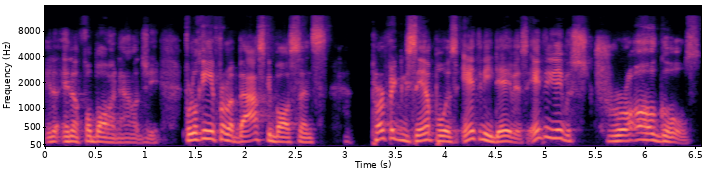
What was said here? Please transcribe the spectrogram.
in, in a football analogy. If we're looking at from a basketball sense, perfect example is Anthony Davis. Anthony Davis struggles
